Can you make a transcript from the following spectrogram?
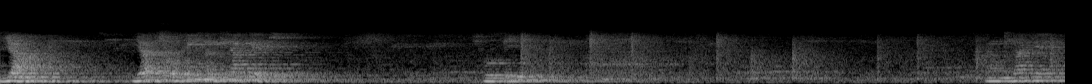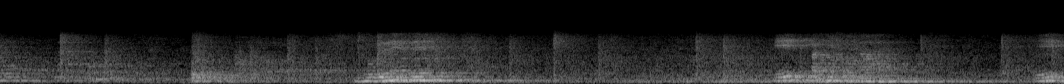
या या छोटी संख्या के, छोटी संख्या के दुगने से एक अधिक होता है। एक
